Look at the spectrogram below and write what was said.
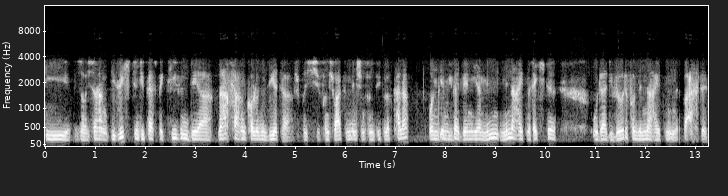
die, wie soll ich sagen, die Sicht und die Perspektiven der Nachfahren kolonisierter, sprich von schwarzen Menschen, von People of Color. Und inwieweit werden hier Minderheitenrechte oder die Würde von Minderheiten beachtet.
